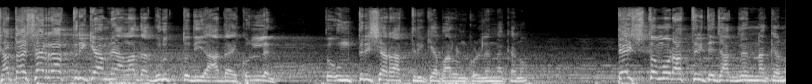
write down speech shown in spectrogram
সাতাশের রাত্রিকে আপনি আলাদা গুরুত্ব দিয়ে আদায় করলেন, তো উনত্রিশের রাত্রিকে পালন করলেন না কেন? তেইশতম রাত্রিতে জাগলেন না কেন?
